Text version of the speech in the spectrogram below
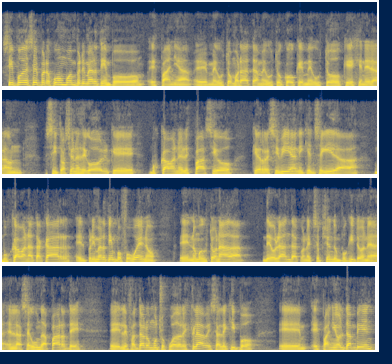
Sí, puede ser, pero jugó un buen primer tiempo España. Eh, me gustó Morata, me gustó Coque, me gustó que generaron situaciones de gol, que buscaban el espacio, que recibían y que enseguida buscaban atacar. El primer tiempo fue bueno, eh, no me gustó nada de Holanda, con excepción de un poquito en la, segunda parte. Eh, le faltaron muchos jugadores claves al equipo español también,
